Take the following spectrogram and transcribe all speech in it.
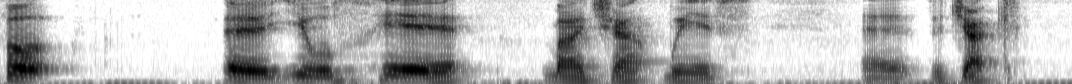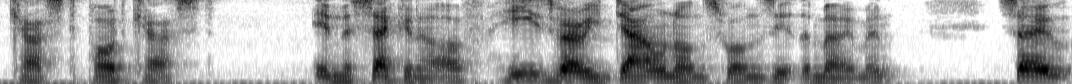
but uh, you'll hear my chat with uh, the Jack Cast podcast in the second half. He's very down on Swansea at the moment. So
